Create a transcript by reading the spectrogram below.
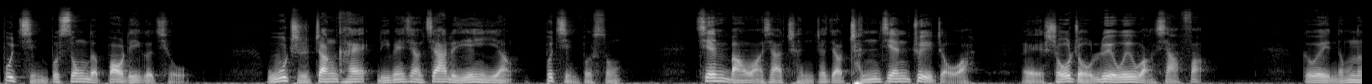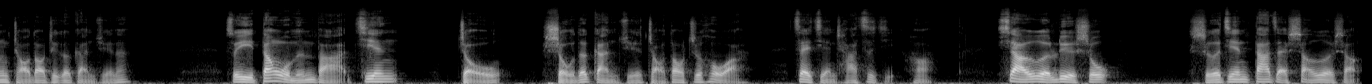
不紧不松的抱着一个球，五指张开，里面像夹着烟一样，不紧不松，肩膀往下沉，这叫沉肩坠肘啊！哎，手肘略微往下放，各位能不能找到这个感觉呢？所以，当我们把肩、肘、手的感觉找到之后啊，再检查自己哈，下颚略收。舌尖搭在上颚上，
